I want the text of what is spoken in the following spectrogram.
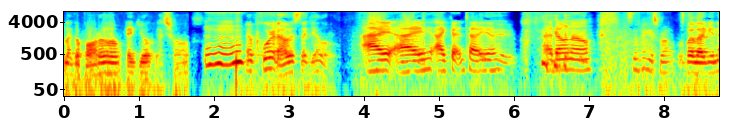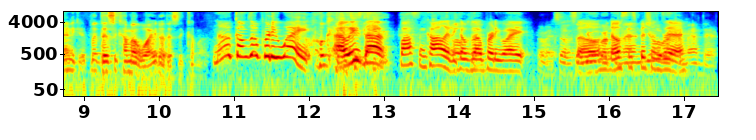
like a bottle of egg yolk at Charles. Mhm. And pour it out. It's like yellow. I I I couldn't tell you. I don't know. Something is wrong. But like in any case, but does it come out white or does it come out? No, it comes out pretty white. Okay. At least at Boston College, it comes Okay. out pretty white. All right. So so, So, no suspicions there. there.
